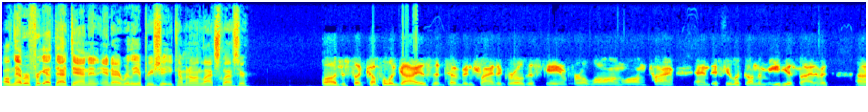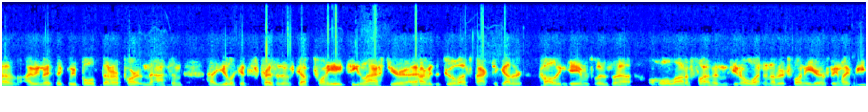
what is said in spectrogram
I'll never forget that, Dan. And, and, I really appreciate you coming on, Lax Glasser. Well, just a couple of guys that have been trying to grow this game for a long, long time. And if you look on the media side of it, uh, I mean, I think we've both done our part in that. And uh, you look at President's Cup 2018 last year, uh, having the two of us back together calling games was uh, a whole lot of fun. And you know what? In another 20 years, we might be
